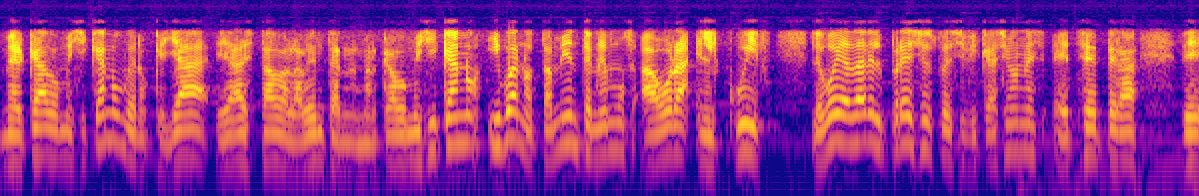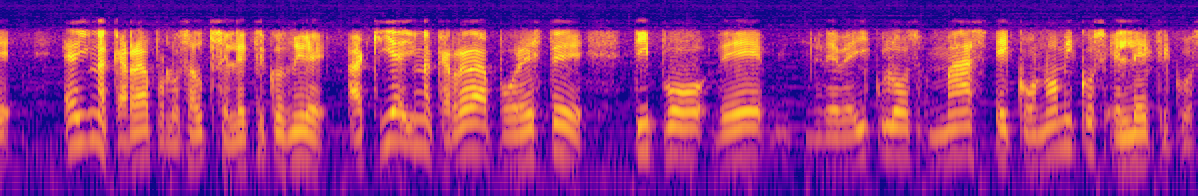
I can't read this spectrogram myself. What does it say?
mercado mexicano, bueno, que ya, ha estado a la venta en el mercado mexicano. Y bueno, también tenemos ahora el Quid. Le voy a dar el precio, especificaciones, etcétera, de hay una carrera por los autos eléctricos. Mire, aquí hay una carrera por este tipo de de vehículos más económicos eléctricos.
